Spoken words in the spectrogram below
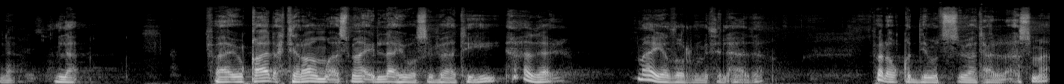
لا. لا. فيقال احترام أسماء الله وصفاته. هذا ما يضر مثل هذا. فلو قدمت الصفات على الأسماء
